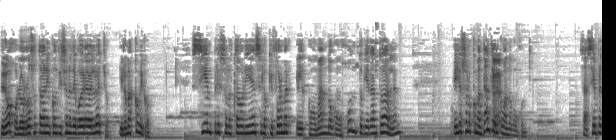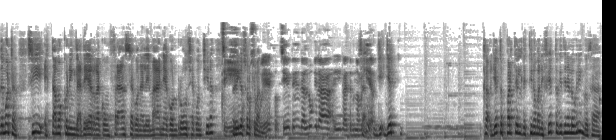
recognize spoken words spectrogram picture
Pero ojo, los rusos estaban en condiciones de poder haberlo hecho. Y lo más cómico, siempre son los estadounidenses los que forman el comando conjunto que tanto hablan. Ellos son los comandantes del comando conjunto. O sea, siempre demuestran, sí, estamos con Inglaterra, con Francia, con Alemania, con Rusia, con China, Sí, pero ellos son los que mandan. supuesto. Sí, tienen la luz y la, y la O sea, tecnología. y, y es- claro, y esto es parte del destino manifiesto que tienen los gringos. O sea,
